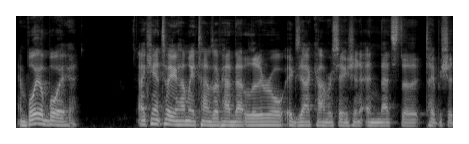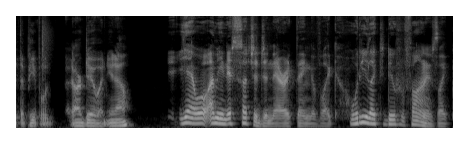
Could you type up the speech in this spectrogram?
And boy, oh boy, I can't tell you how many times I've had that literal exact conversation. And that's the type of shit that people are doing, you know? Yeah, well, I mean, it's such a generic thing of like, what do you like to do for fun? It's like,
